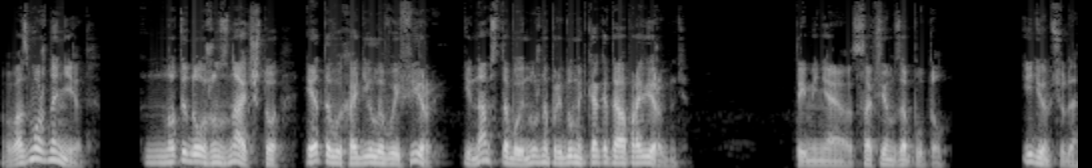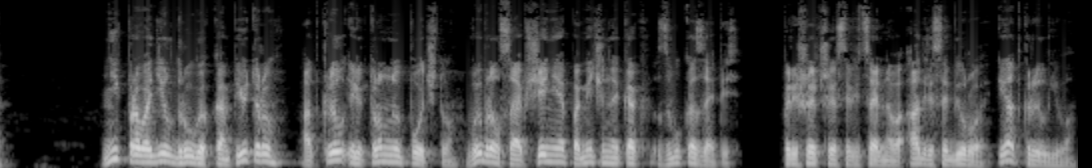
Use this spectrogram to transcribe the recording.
Возможно, нет. Но ты должен знать, что это выходило в эфир, и нам с тобой нужно придумать, как это опровергнуть. Ты меня совсем запутал. Идем сюда. Ник проводил друга к компьютеру, открыл электронную почту, выбрал сообщение, помеченное как звукозапись, пришедшее с официального адреса бюро, и открыл его.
